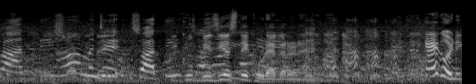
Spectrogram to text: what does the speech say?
स्वाती हा म्हणजे स्वाती खूप बिझी असते खोड्या करण्यामध्ये काय खोडी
